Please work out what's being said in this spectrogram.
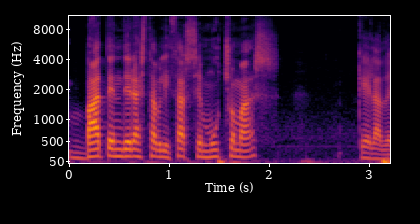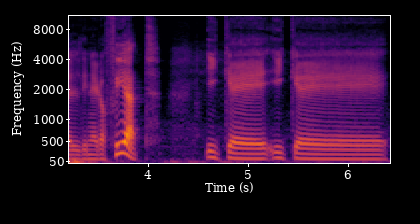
va a tender a estabilizarse mucho más que la del dinero fiat y que, y que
